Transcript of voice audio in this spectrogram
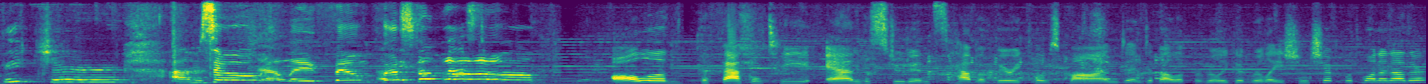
feature. Um, so LA Film LA Film Festival all of the faculty and the students have a very close bond and develop a really good relationship with one another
